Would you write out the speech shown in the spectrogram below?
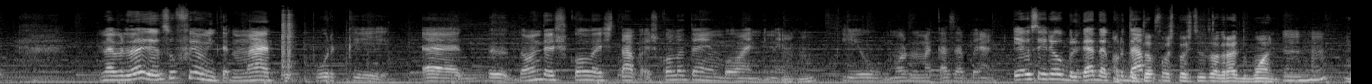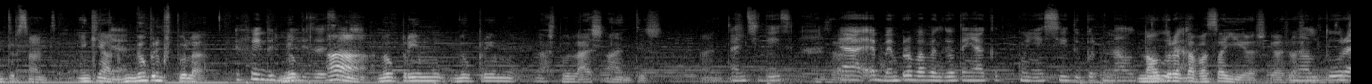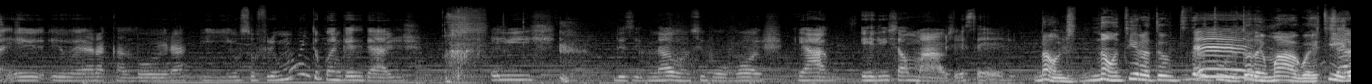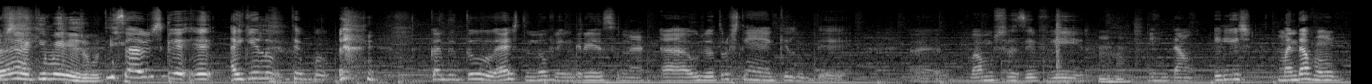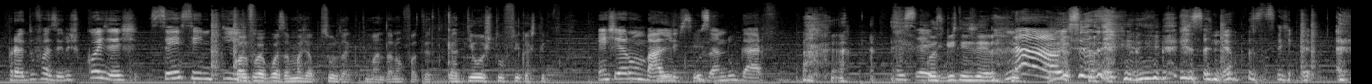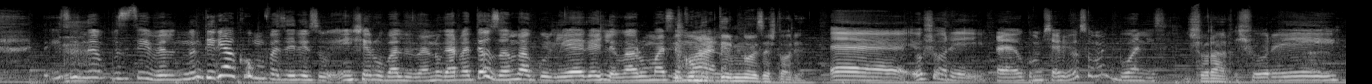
na verdade, eu só fui ao internato porque eh, de, de onde a escola estava, a escola está em Boane, né? Uhum. E eu moro na Casa Branca. Eu seria obrigada a Ah, acordar. tu, tu foste para o Instituto Agrário de Boane. Uhum. Interessante. Em que ano? Yeah. Meu primo estudou lá. Fui em Meu, 2016. ah, meu primo, meu primo ah, estudou lá antes. Antes. Antes disso, Exato. é, é bem provável que eu tenha conhecido, porque na altura. Na altura estava a sair, acho acho Na altura 2016. eu, eu era caloira e eu sofri muito com aqueles gajos. Eles designavam-se vovós e ah, eles são maus, é sério. Não, não, tira, tu- tira É. tudo, todas as mágoas, tira, Sabes- é aqui mesmo. Tira. Sabes que é, aquilo, tipo, quando tu és de novo ingresso, né? ah, os outros têm aquilo de ah, vamos fazer ver. Uhum. Então, eles mandavam para tu fazer as coisas sem sentido. Qual foi a coisa mais absurda que te mandaram fazer? Porque até hoje tu ficas tipo, Encher um balde usando o garfo. É sério. conseguiste encher? Não, isso, isso não é possível. Isso não é possível. Não teria como fazer isso. Encher o balde usando o garfo, até usando a colher e levar uma E como é semana. que terminou essa história? É, eu chorei. É, eu comecei, eu sou muito boa nisso. Chorar. Chorei.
